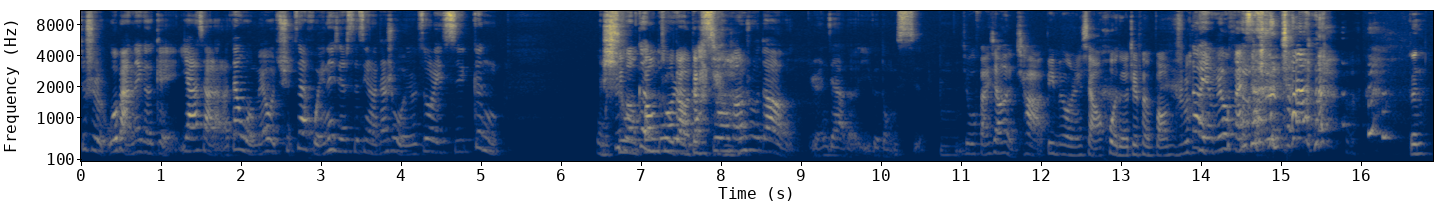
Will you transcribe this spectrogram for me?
就是我把那个给压下来了，但我没有去再回那些私信了。但是我就做了一期更适合更多人，希望帮 助到人家的一个东西。嗯，就反响很差，并没有人想获得这份帮助。倒也没有反响很差。但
